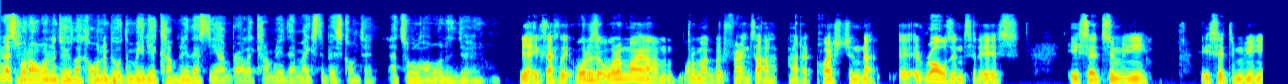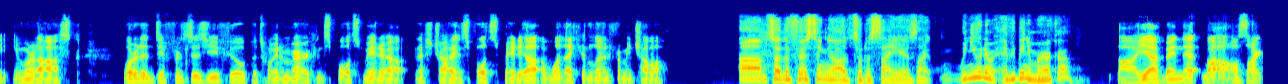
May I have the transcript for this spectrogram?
And that's what I want to do. Like I want to build the media company that's the umbrella company that makes the best content. That's all I want to do. Yeah, exactly. What is it? One of my um, one of my good friends I had a question that it, rolls into this. He said to me, he said to me, he wanted to ask, what are the differences you feel between American sports media and Australian sports media, and what they can learn from each other? Um, so the first thing I'd sort of say is like, when you in, have you been in America? Oh uh, yeah, I've been there. But I was like,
